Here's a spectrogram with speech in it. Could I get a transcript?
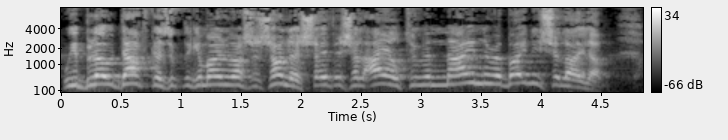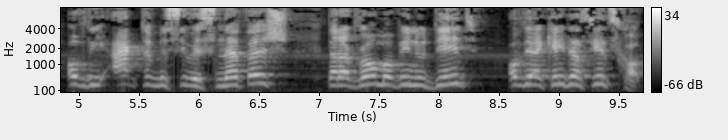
we blow dafka zuk the Gemara in Rosh Hashanah, Shofar Shal to remind the Rabbi Shalom of the act of Mesiris Nefesh that Avram Avinu did of the Akedas Yitzchak.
